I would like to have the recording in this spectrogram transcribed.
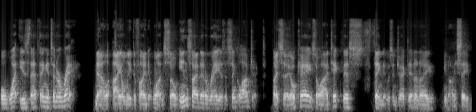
Well, what is that thing? It's an array. Now, I only defined it once. So inside that array is a single object. I say, okay, so I take this thing that was injected and I, you know, I say,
